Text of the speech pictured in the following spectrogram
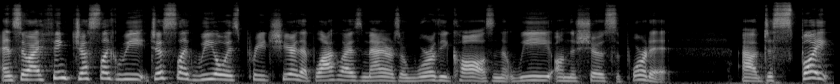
And so I think just like we just like we always preach here that Black Lives Matter is a worthy cause and that we on the show support it, uh, despite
